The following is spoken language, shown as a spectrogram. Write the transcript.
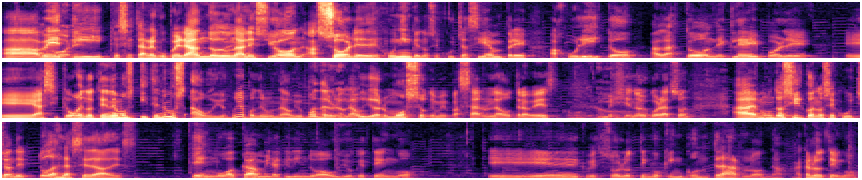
a Betty que se está recuperando de una lesión, a Sole de Junín que nos escucha siempre, a Julito, a Gastón de Claypole. Eh, así que bueno, tenemos y tenemos audios. Voy a poner un audio. ¿Puedo Mándale poner un audio hermoso que me pasaron la otra vez? Me llenó el corazón. Al Mundo Circo nos escuchan de todas las edades. Tengo acá, mirá qué lindo audio que tengo. Eh, que solo tengo que encontrarlo. No, acá lo tengo.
